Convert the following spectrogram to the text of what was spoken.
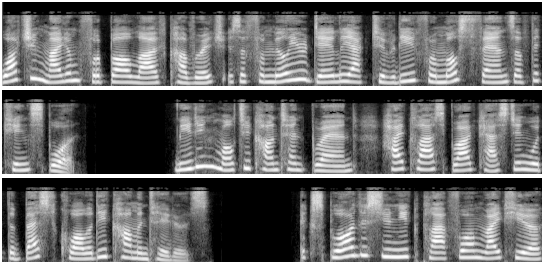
Watching Mitom football live coverage is a familiar daily activity for most fans of the King sport. Leading multi-content brand, high-class broadcasting with the best quality commentators. Explore this unique platform right here.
